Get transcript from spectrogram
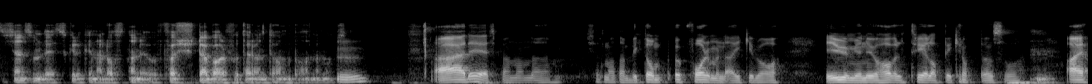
det känns som det skulle kunna lossna nu och första barfota runt om på honom också. Mm. Ja, det är spännande. Det känns som att han byggt upp formen där, gick ju bra i Umeå nu och har väl tre lopp i kroppen så. Mm. Nej,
